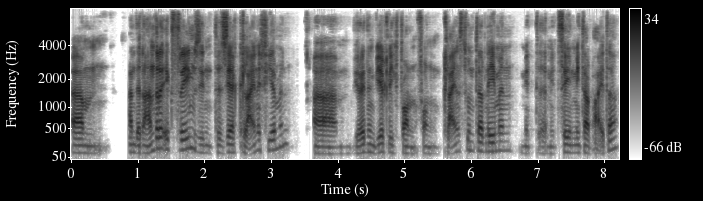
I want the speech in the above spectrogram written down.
Ähm, an der anderen Extrem sind sehr kleine Firmen. Ähm, wir reden wirklich von, von Kleinstunternehmen mit, äh, mit zehn Mitarbeitern.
